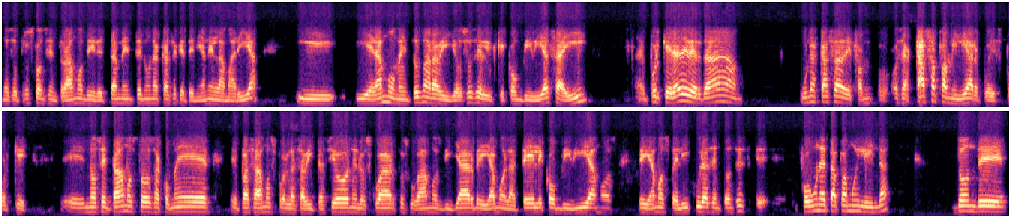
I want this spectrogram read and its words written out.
nosotros concentrábamos directamente en una casa que tenían en La María y, eran momentos maravillosos el que convivías ahí, eh, porque era de verdad una casa de, o sea, casa familiar, pues, porque eh, nos sentábamos todos a comer, eh, pasábamos por las habitaciones, los cuartos, jugábamos billar, veíamos la tele, convivíamos, veíamos películas, entonces fue una etapa muy linda donde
